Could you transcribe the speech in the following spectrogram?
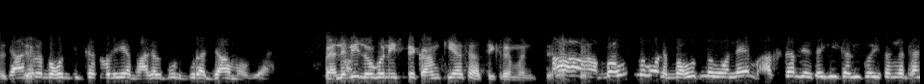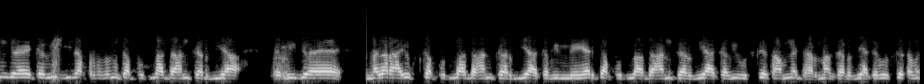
अच्छा। जाने में बहुत दिक्कत हो रही है भागलपुर पूरा जाम हो गया है। पहले भी लोगों ने इस पे काम किया था अतिक्रमण? हाँ, हाँ हाँ बहुत लोगों ने बहुत लोगों ने। अक्सर जैसे कि कभी कोई संगठन जो है कभी जिला प्रशासन का पुतला दहन कर दिया कभी जो है नगर आयुक्त का पुतला दहन कर दिया कभी मेयर का पुतला दहन कर दिया कभी उसके सामने धरना कर दिया कभी उसके सामने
